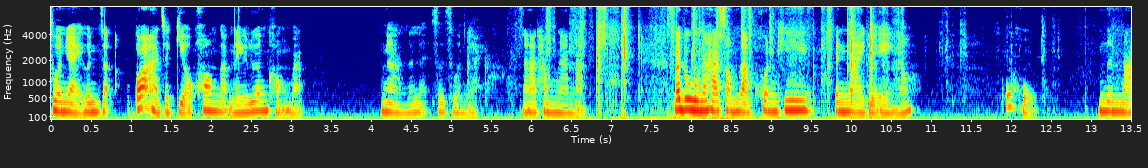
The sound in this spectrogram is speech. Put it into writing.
ส่วนใหญ่คุณจะก็อาจจะเกี่ยวข้องกับในเรื่องของแบบงานนั่นแหละซะส่วนใหญ่นะคะทำงานหนักมาดูนะคะสำหรับคนที่เป็นนายตัวเองเนาะ โอ้โห เงินมา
